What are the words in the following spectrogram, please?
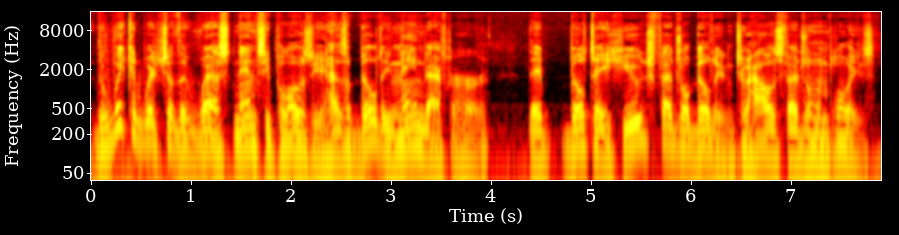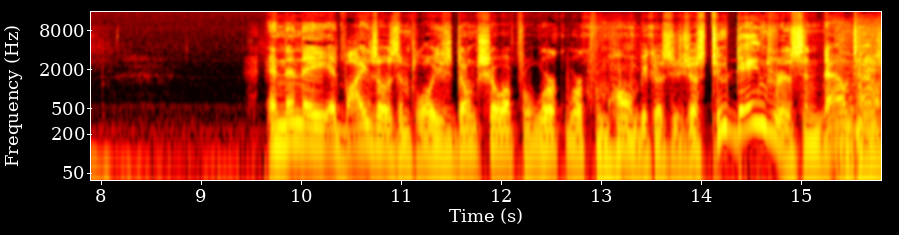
The Wicked Witch of the West, Nancy Pelosi, has a building named after her they built a huge federal building to house federal employees. And then they advise those employees don't show up for work, work from home because it's just too dangerous in downtown.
